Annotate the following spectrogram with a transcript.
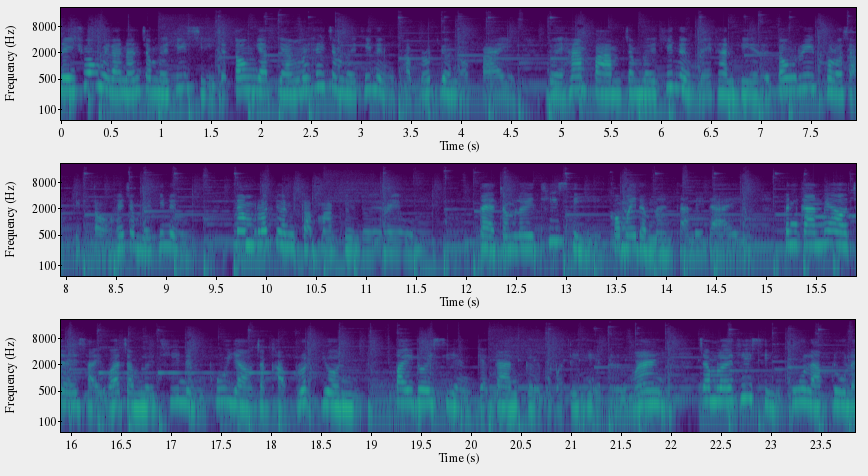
ในช่วงเวลานั้นจำเลยที่ 4 จะต้องยับยั้งไม่ให้จำเลยที่ 1 ขับรถยนต์ออกไป โดยห้ามปามจำเลยที่ 1 ในทันที หรือต้องรีบโทรศัพท์ติดต่อให้จำเลยที่ 1นำรถยนต์กลับมาคืนโดยเร็ว แต่จำเลยที่ 4 ก็ไม่ดำเนินการใด ๆ เป็นการไม่เอาใจใส่ว่าจำเลยที่ 1 ผู้เยาว์จะขับรถยนต์ ไปโดยเสี่ยงแก่การเกิดอุบัติเหตุหรือไม่ จำเลยที่ 4 ผู้รับดูแล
